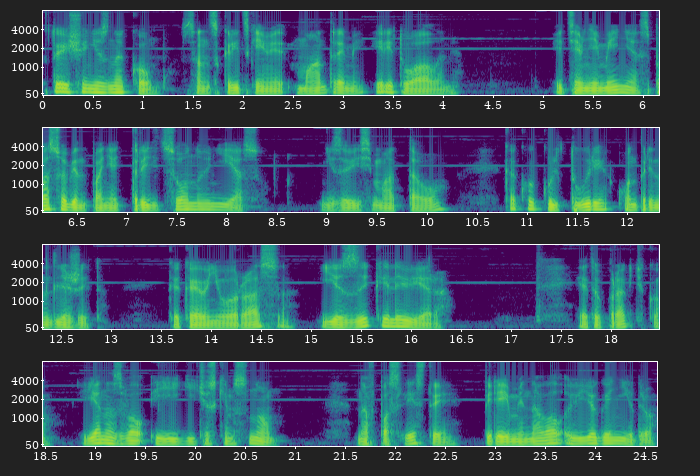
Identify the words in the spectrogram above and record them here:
кто еще не знаком с санскритскими мантрами и ритуалами, и тем не менее способен понять традиционную ньясу, независимо от того, какой культуре он принадлежит, какая у него раса, язык или вера. Эту практику я назвал иегическим сном, но впоследствии переименовал в йога-нидру,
